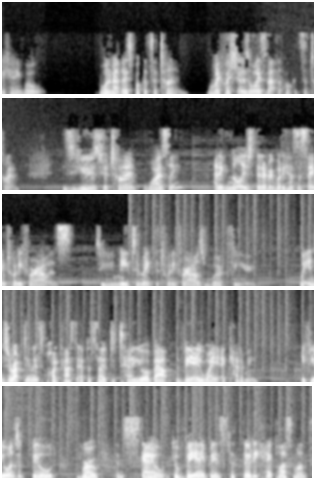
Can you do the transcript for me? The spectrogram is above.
okay, well, what about those pockets of time? my question is always about the pockets of time. Is use your time wisely and acknowledge that everybody has the same 24 hours. So you need to make the 24 hours work for you. We're interrupting this podcast episode to tell you about the VA Way Academy. If you want to build, grow, and scale your VA biz to 30k plus months,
